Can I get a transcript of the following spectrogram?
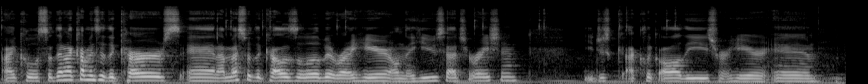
Alright, cool. So then I come into the curves and I mess with the colors a little bit right here on the hue saturation. You just, I click all these right here and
